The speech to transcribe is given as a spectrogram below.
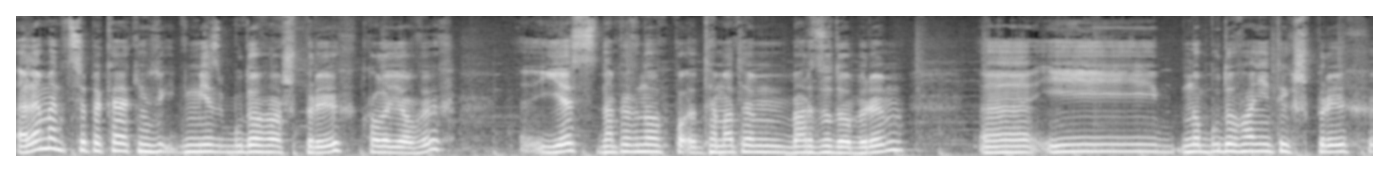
Element CPK, jakim jest budowa szprych kolejowych, jest na pewno tematem bardzo dobrym e, i no, budowanie tych szprych, e,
